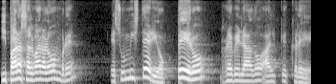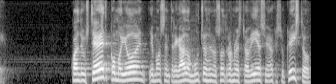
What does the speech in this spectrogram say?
y para salvar al hombre es un misterio, pero revelado al que cree. Cuando usted, como yo, hemos entregado muchos de nosotros nuestra vida al Señor Jesucristo,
